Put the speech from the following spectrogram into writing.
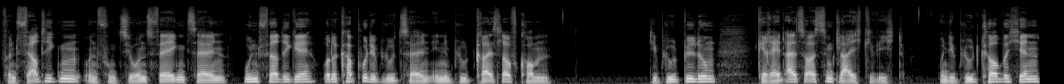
von fertigen und funktionsfähigen Zellen unfertige oder kaputte Blutzellen in den Blutkreislauf kommen. Die Blutbildung gerät also aus dem Gleichgewicht und die Blutkörperchen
